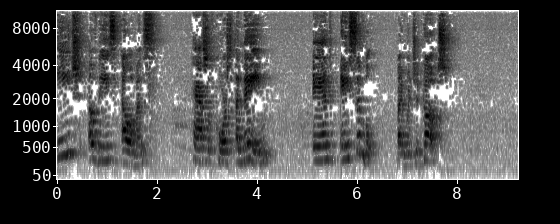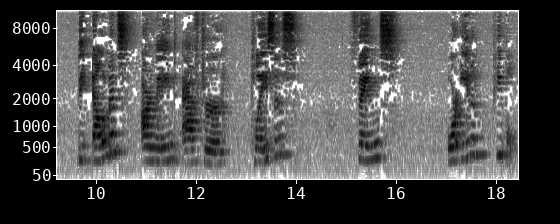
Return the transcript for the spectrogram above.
Each of these elements has, of course, a name and a symbol by which it goes. The elements are named after places, things, or even people.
